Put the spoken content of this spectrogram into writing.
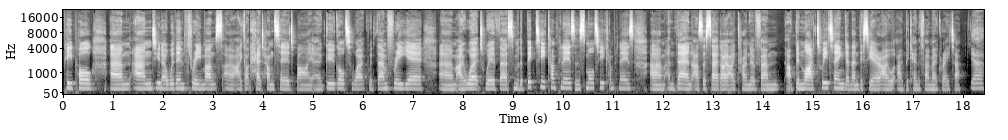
people. Um, and, you know, within three months, uh, I got headhunted by uh, Google to work with them for a year. Um, I worked with uh, some of the big tea companies and small tea companies. Um, and then, as I said, I, I kind of um, I've been live tweeting, and then this year I, I became the FOMO creator. Yeah,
